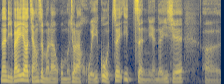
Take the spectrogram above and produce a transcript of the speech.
那礼拜一要讲什么呢？我们就来回顾这一整年的一些呃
